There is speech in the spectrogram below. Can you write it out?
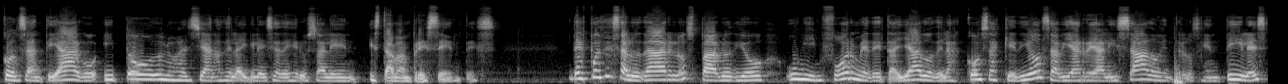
con Santiago y todos los ancianos de la iglesia de Jerusalén estaban presentes. Después de saludarlos, Pablo dio un informe detallado de las cosas que Dios había realizado entre los gentiles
